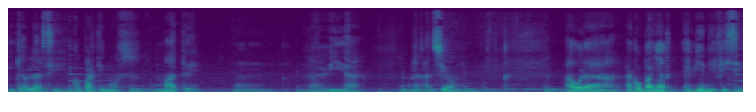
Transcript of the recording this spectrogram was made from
ni que hablar si compartimos un mate, una bebida, una canción. Ahora, acompañar es bien difícil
